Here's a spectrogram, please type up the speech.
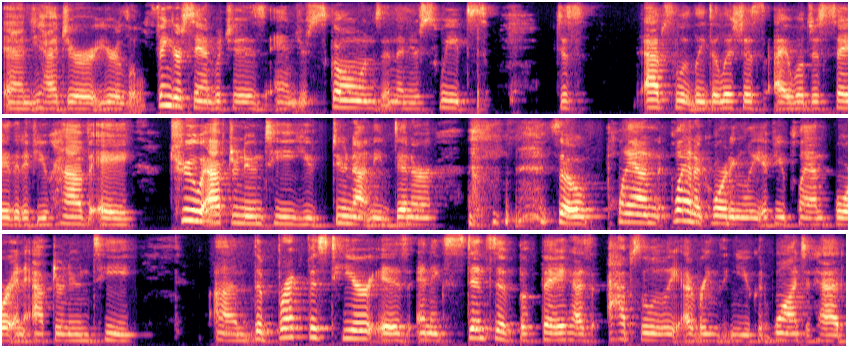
and you had your your little finger sandwiches and your scones and then your sweets just absolutely delicious i will just say that if you have a true afternoon tea you do not need dinner so plan plan accordingly if you plan for an afternoon tea um, the breakfast here is an extensive buffet it has absolutely everything you could want it had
